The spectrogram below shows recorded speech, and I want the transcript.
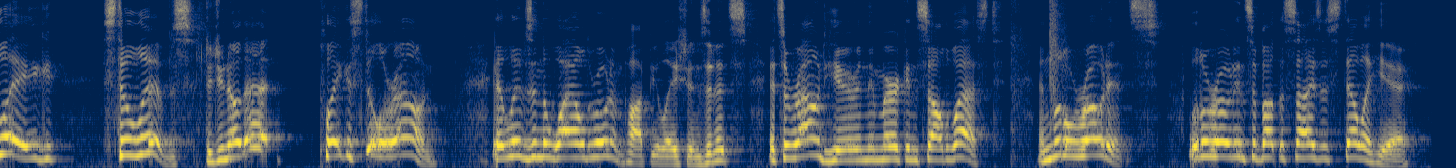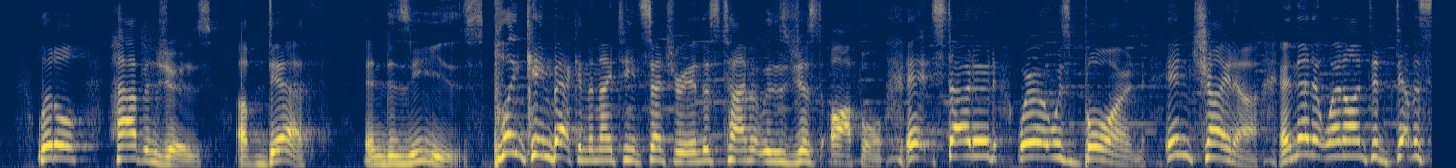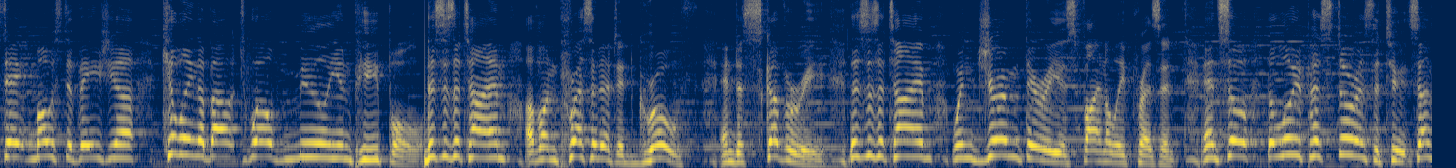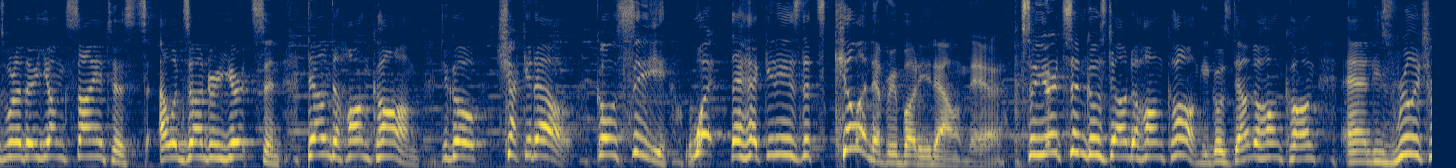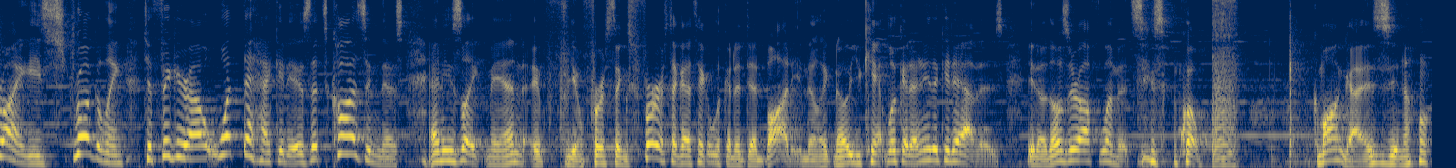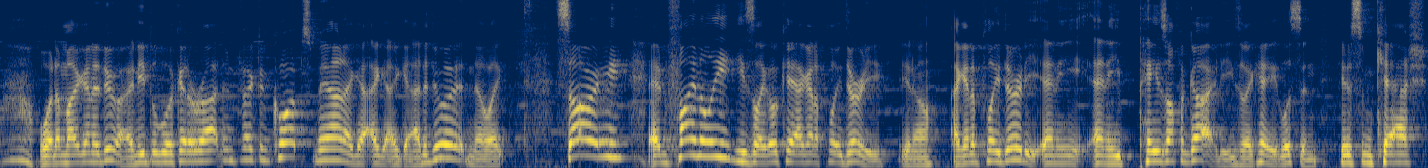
plague still lives. Did you know that? Plague is still around. It lives in the wild rodent populations and it's, it's around here in the American Southwest. And little rodents, little rodents about the size of Stella here, little harbingers of death and disease. Plague came back in the 19th century and this time it was just awful. It started where it was born, in China, and then it went on to devastate most of Asia, killing about 12 million people. This is a time of unprecedented growth and discovery. This is a time when germ theory is finally present. And so the Louis Pasteur Institute sends one of their young scientists, Alexander Yersin, down to Hong Kong to go check it out. Go see what the heck it is that's killing everybody down there. So Yersin goes down to Hong Kong. He goes down to Hong Kong and he's really trying, he's struggling to figure out what the heck it is that's causing this. And he's like, man, if, you know, first things first, I gotta take a look at a dead body. And they're like, no, you can't look at any of the cadavers. You know, those are off limits. He's like, well, pfft come on guys, you know, what am I gonna do? I need to look at a rotten infected corpse, man. I got, I, I got to do it. And they're like, sorry. And finally, he's like, okay, I gotta play dirty, you know, I gotta play dirty. And he and he pays off a guide. He's like, hey, listen, here's some cash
